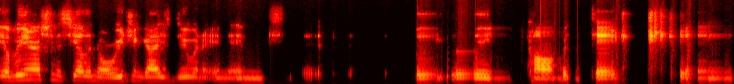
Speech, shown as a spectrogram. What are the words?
it'll be interesting to see how the Norwegian guys do in, in, in league competition.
